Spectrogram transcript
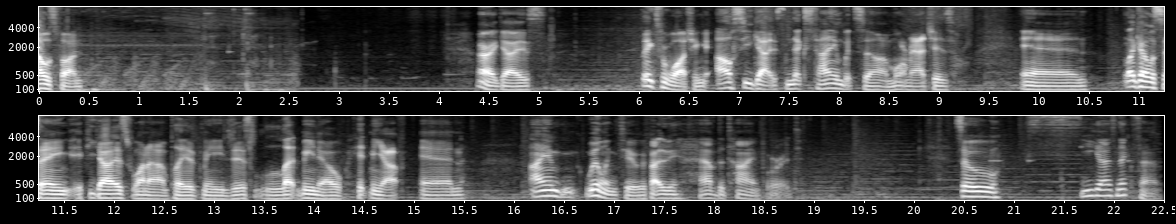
That was fun. Alright guys, thanks for watching. I'll see you guys next time with some uh, more matches. And like I was saying, if you guys want to play with me, just let me know, hit me up, and I am willing to if I have the time for it. So, see you guys next time.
